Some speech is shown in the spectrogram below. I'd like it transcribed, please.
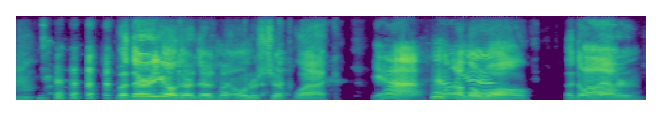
but there you go. There, there's my ownership plaque yeah, on yeah. the wall. That don't matter. Um,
